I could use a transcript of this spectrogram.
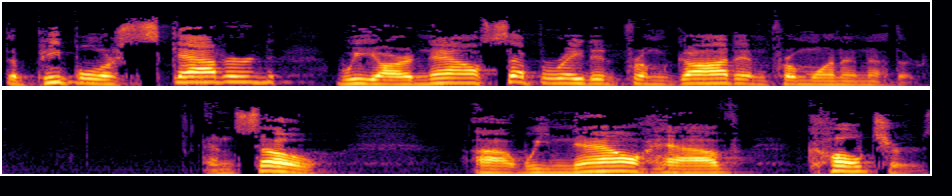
The people are scattered. We are now separated from God and from one another. And so uh, we now have cultures.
